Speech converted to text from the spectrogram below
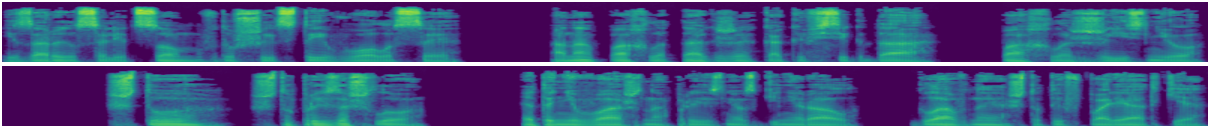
и зарылся лицом в душистые волосы. Она пахла так же, как и всегда. Пахла жизнью. «Что... что произошло?» «Это не важно», — произнес генерал. «Главное, что ты в порядке.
